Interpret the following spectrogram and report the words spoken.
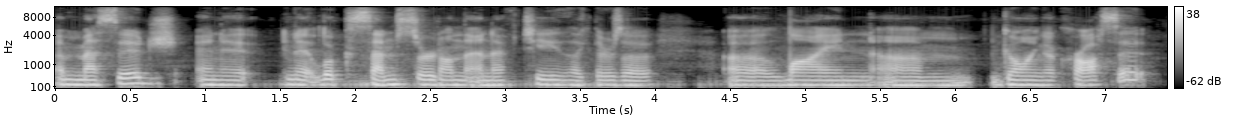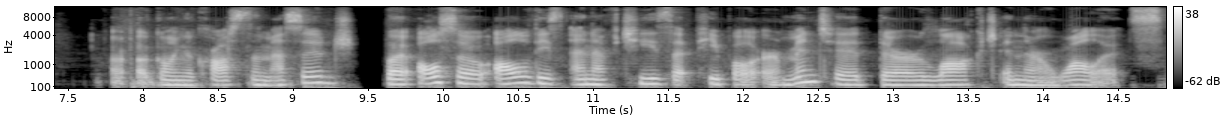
a, message and it and it looks censored on the NFT, like there's a, a line um, going across it, uh, going across the message. But also, all of these NFTs that people are minted, they're locked in their wallets.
